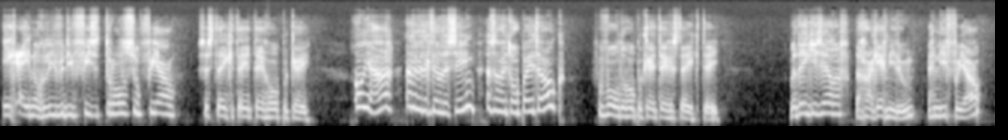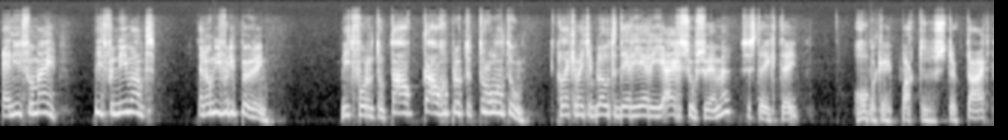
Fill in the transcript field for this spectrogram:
Ik eet nog liever die vieze trollensoep voor jou, zei Stekentee tegen Hoppakee. Oh ja, nou, dat wil ik wel eens zien. Dan zal je het opeten ook, vervolgde Hoppakee tegen Stekentee. Wat denk je zelf? Dat ga ik echt niet doen. En niet voor jou en niet voor mij. Niet voor niemand. En ook niet voor die pudding. Niet voor een totaal kaal geplukte troll aan toe. Ga lekker met je blote derrière in je eigen soep zwemmen, ze Stekentee. Hoppakee pakte een stuk taart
